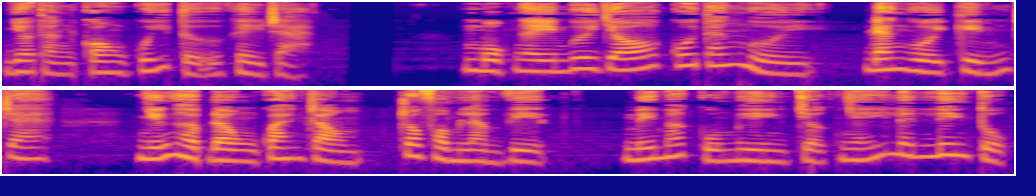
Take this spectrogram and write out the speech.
Do thằng con quý tử gây ra. Một ngày mưa gió cuối tháng 10 Đang ngồi kiểm tra, Những hợp đồng quan trọng trong phòng làm việc mí mắt của Miền chợt nháy lên liên tục.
